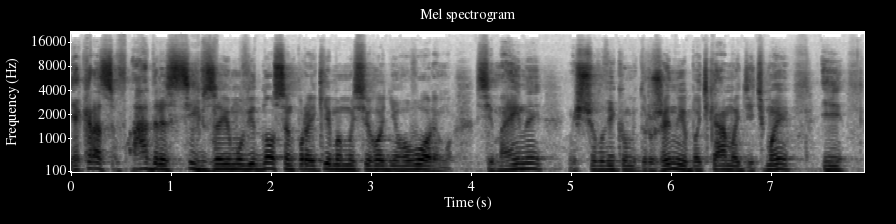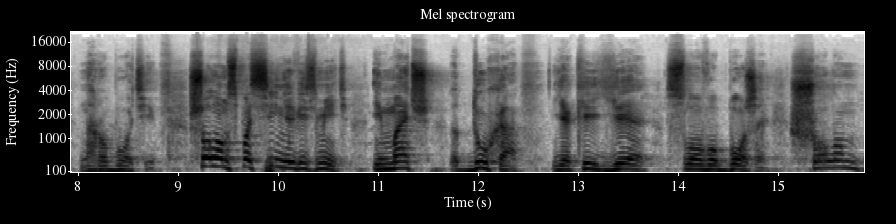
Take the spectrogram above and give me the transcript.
якраз в адрес цих взаємовідносин, про які ми сьогодні говоримо: сімейний, між чоловіком і дружиною, батьками, дітьми і на роботі. Шолом спасіння візьміть і меч духа, який є Слово Боже. Шолом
